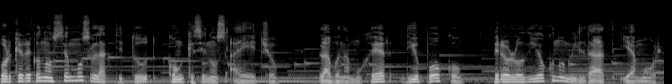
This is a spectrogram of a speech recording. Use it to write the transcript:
porque reconocemos la actitud con que se nos ha hecho. La buena mujer dio poco, pero lo dio con humildad y amor,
